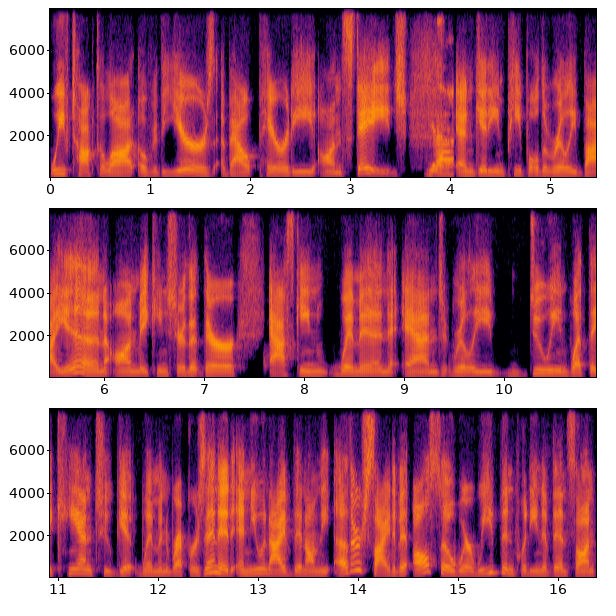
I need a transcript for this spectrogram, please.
we've talked a lot over the years about parity on stage yeah. and getting people to really buy in on making sure that they're asking women and really doing what they can to get women represented. And you and I have been on the other side of it also, where we've been putting events on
